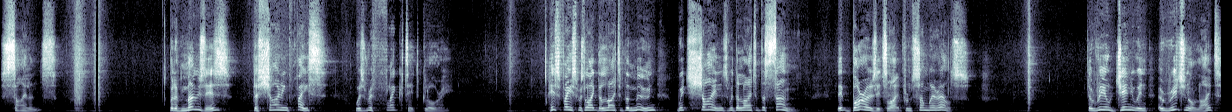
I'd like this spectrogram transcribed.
silence. But of Moses, the shining face was reflected glory. His face was like the light of the moon, which shines with the light of the sun. It borrows its light from somewhere else. The real, genuine, original light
